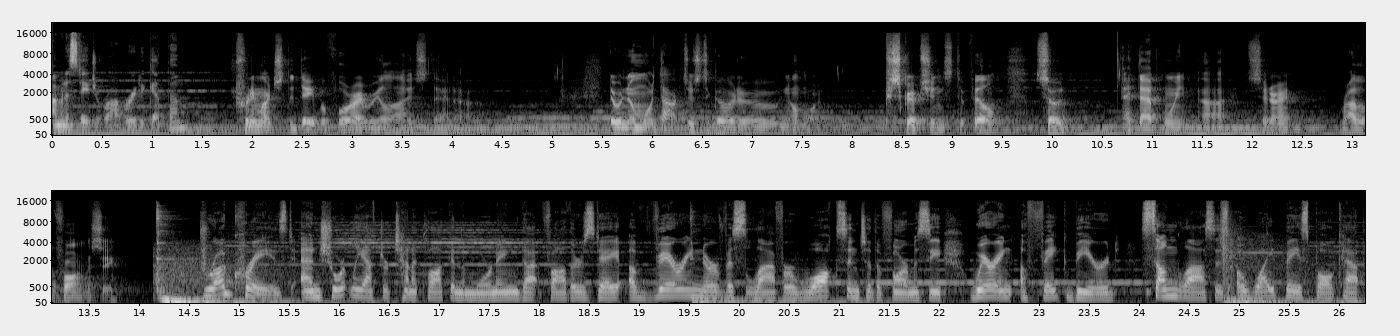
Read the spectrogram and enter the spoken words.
I'm gonna stage a robbery to get them? Pretty much the day before, I realized that uh, there were no more doctors to go to, no more prescriptions to fill. So at that point, uh, I said, all right, rob pharmacy. Drug crazed, and shortly after 10 o'clock in the morning that Father's Day, a very nervous Laffer walks into the pharmacy wearing a fake beard, sunglasses, a white baseball cap,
